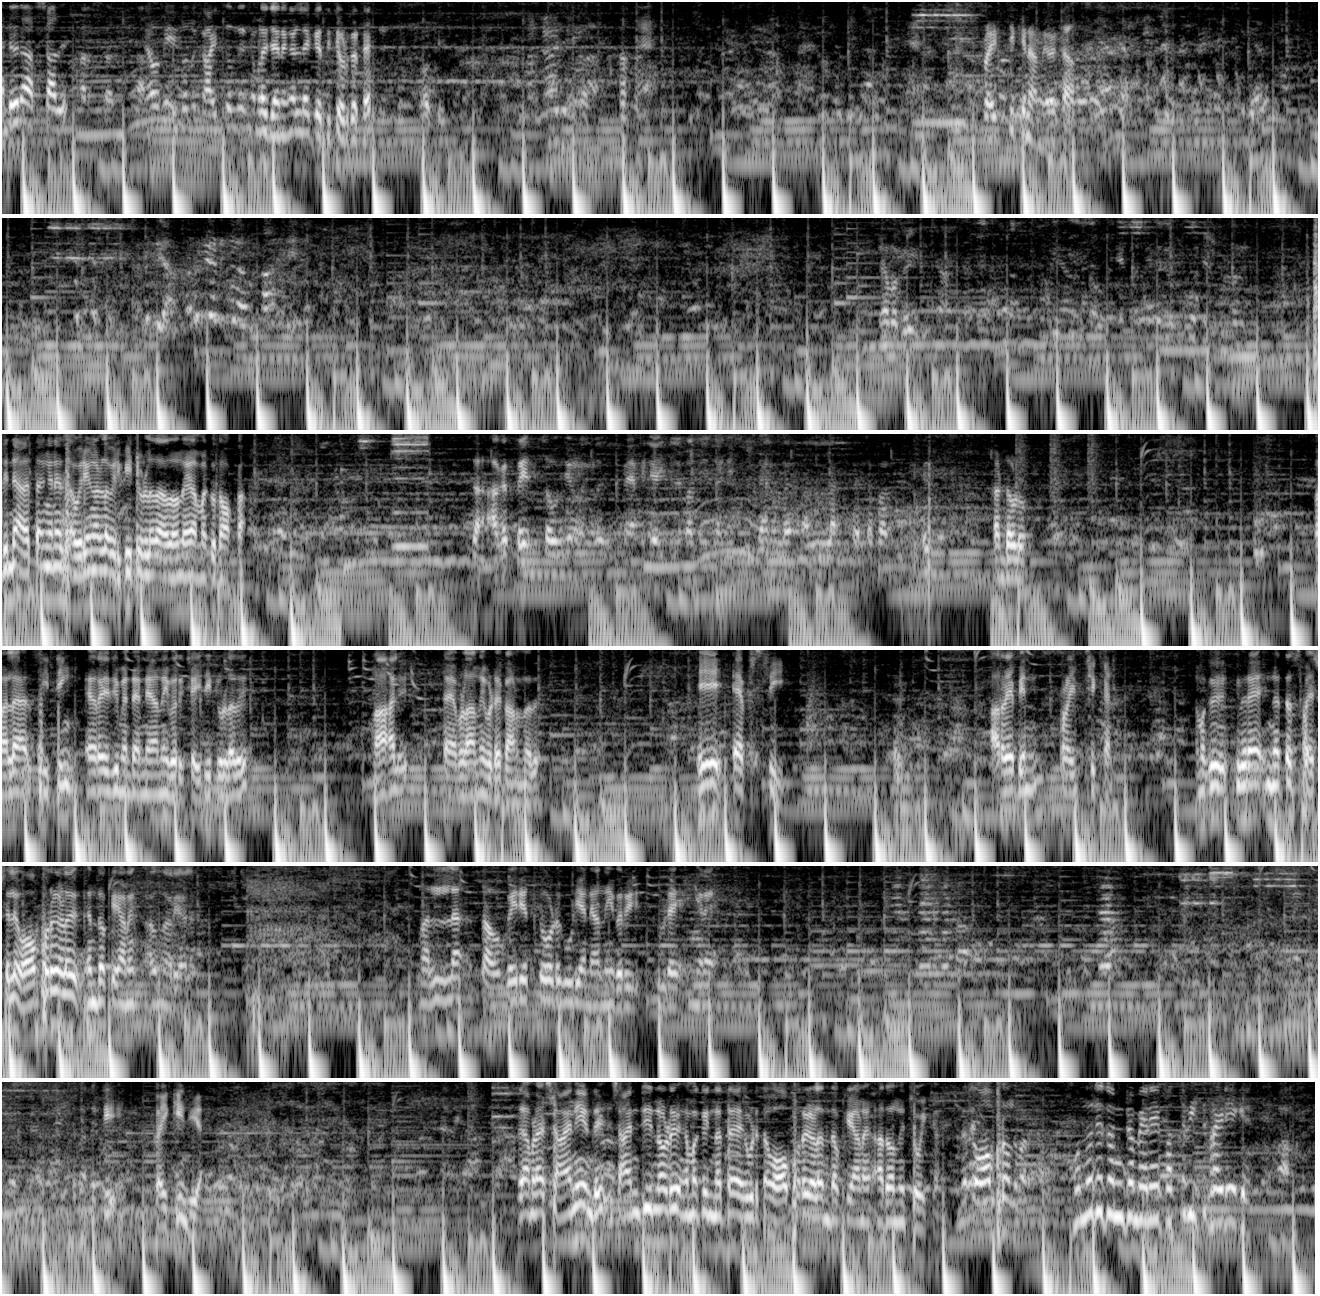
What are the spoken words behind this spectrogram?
എന്റെ പേര് അർഷാദ്. ഇതൊന്ന് കാഴ്ച നമ്മളെ ജനങ്ങളിലേക്ക് എത്തിച്ചു കൊടുക്കട്ടെ? ഓക്കെ. ഫ്രൈഡ് ചിക്കൻ ആണ് കേട്ടോ നമുക്ക് ഇതിന്റെ അകത്ത് എങ്ങനെ സൗകര്യങ്ങൾ ഒരുക്കിയിട്ടുള്ളത് നമുക്ക് നോക്കാം. അകത്തെ സൗകര്യങ്ങൾ ഫാമിലി ആയിട്ട് നല്ല സെറ്റപ്പ് കണ്ടോളൂ. പല സീറ്റിംഗ് അറേഞ്ച്മെന്റ് തന്നെയാണ് ഇവർ ചെയ്തിട്ടുള്ളത്. നാല് ടേബിളാണ് ഇവിടെ കാണുന്നത്. A F C Arabian fried chicken. നമുക്ക് ഇവരെ ഇന്നത്തെ സ്പെഷ്യൽ ഓഫറുകൾ എന്തൊക്കെയാണ്? അതൊന്നും അറിയാലോ. നല്ല സൗകര്യത്തോടു കൂടി തന്നെയാണ് ഇവർ ഇവിടെ ഇങ്ങനെ കഴിക്കുകയും ചെയ്യാം. നമ്മുടെ ഷാനിയുണ്ട് ഷാനിനോട് നമുക്ക് ഇന്നത്തെ ഇവിടുത്തെ ഓഫറുകൾ എന്തൊക്കെയാണ്? അതൊന്ന് ചോദിക്കാം. ഇന്നത്തെ ഓഫർ ഒന്ന് പറയാം മുന്നൂറ്റി തൊണ്ണൂറ്റൊമ്പതിന് പത്ത് പീസ് ഫ്രൈഡ് കേക്ക്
